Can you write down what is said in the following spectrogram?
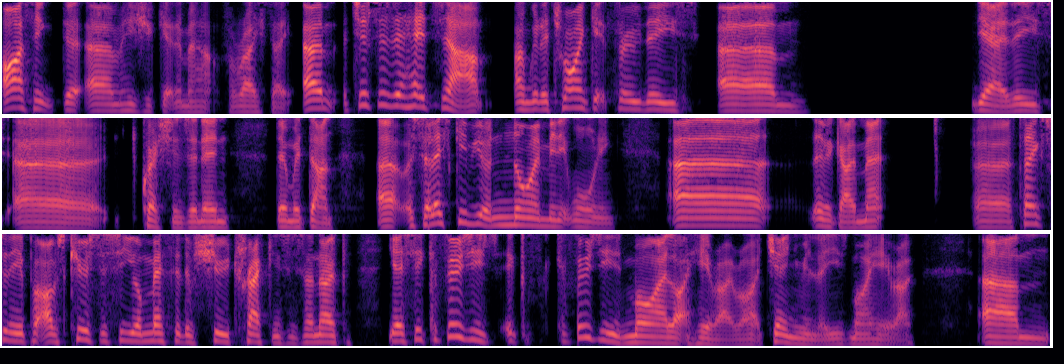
I think that um, he should get them out for race day. Um, just as a heads up, I'm going to try and get through these, um, yeah, these uh, questions, and then then we're done. Uh, so let's give you a nine minute warning. Uh, there we go, Matt. Uh, thanks for the input. I was curious to see your method of shoe tracking since I know. Yeah, see, Kofuzi's Kofuzi is my like hero, right? Genuinely, he's my hero. Um,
